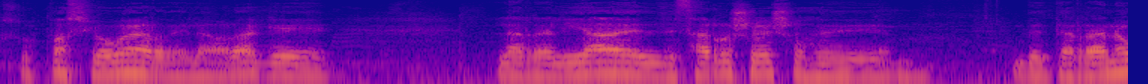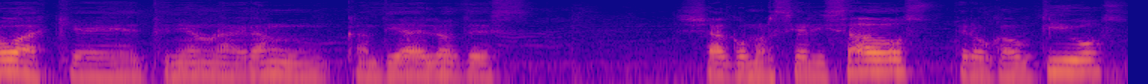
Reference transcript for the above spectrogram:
su espacio verde. La verdad que la realidad del desarrollo de ellos de, de Terranova es que tenían una gran cantidad de lotes ya comercializados, pero cautivos,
